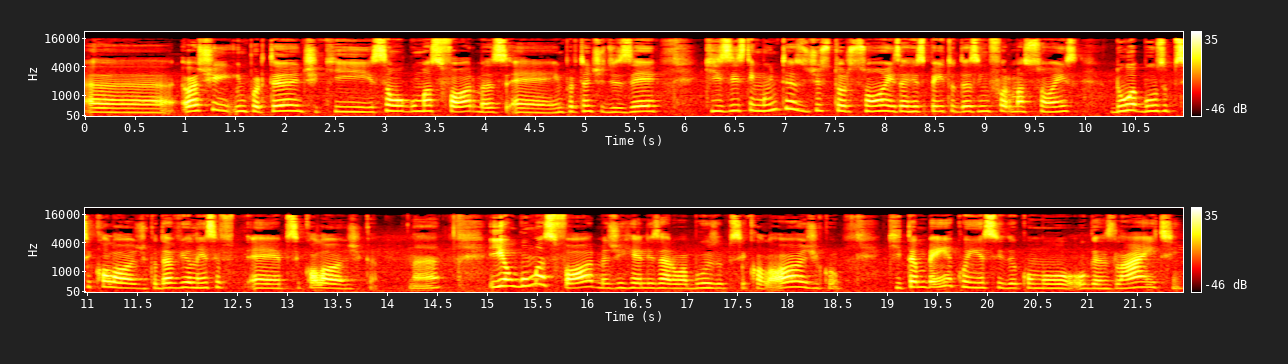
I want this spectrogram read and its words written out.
Uh, eu acho importante que são algumas formas, é importante dizer que existem muitas distorções a respeito das informações do abuso psicológico, da violência é, psicológica. Né? E algumas formas de realizar o abuso psicológico que também é conhecido como o gaslighting,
